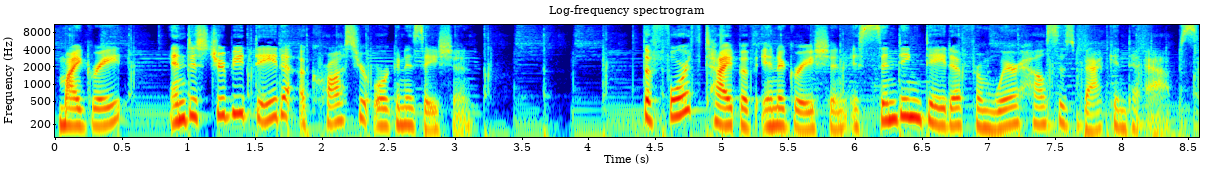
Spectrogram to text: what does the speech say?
migrate, and distribute data across your organization. The fourth type of integration is sending data from warehouses back into apps.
